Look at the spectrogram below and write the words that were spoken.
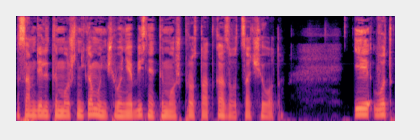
На самом деле ты можешь никому ничего не объяснять, ты можешь просто отказываться от чего-то. И вот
